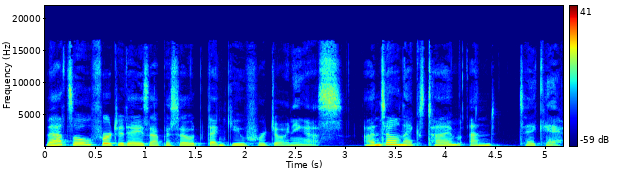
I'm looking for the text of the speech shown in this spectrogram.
That's all for today's episode. Thank you for joining us. Until next time, and take care.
